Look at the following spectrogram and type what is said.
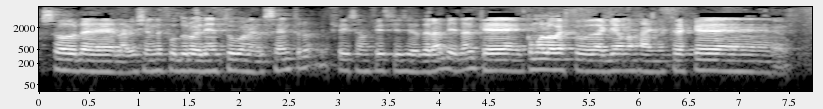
sobre la visión de futuro que tienes tú con el centro, Fix and Fit Fisioterapia y tal. Que, ¿Cómo lo ves tú de aquí a unos años? ¿Crees que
